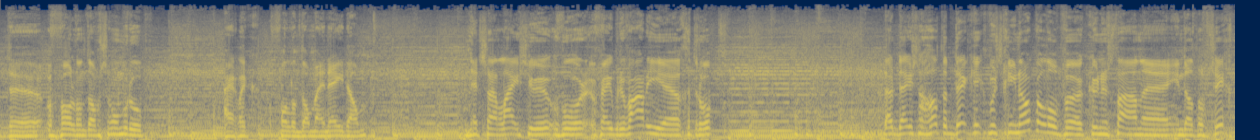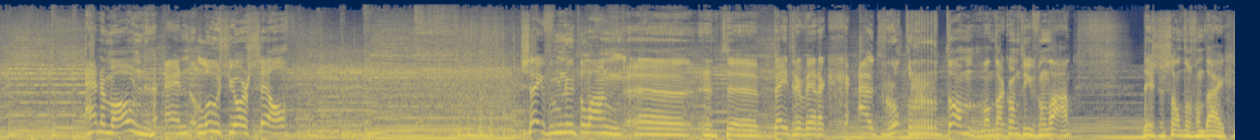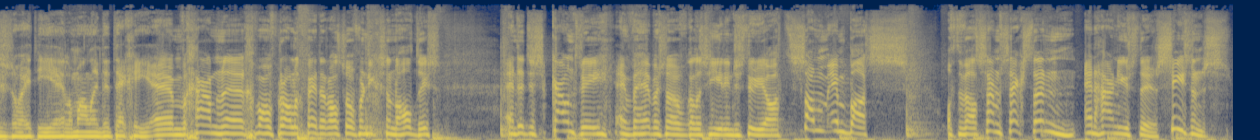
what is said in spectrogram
de Volendamse Omroep... eigenlijk Volendam en Edam... net zijn lijstje voor februari gedropt. Nou, deze had er denk ik misschien ook wel op kunnen staan in dat opzicht. Anemone en Lose Yourself. Zeven minuten lang het betere werk uit Rotterdam. Want daar komt hij vandaan. Deze Sander van Dijk, zo heet hij helemaal in de techie. Uh, we gaan uh, gewoon vrolijk verder alsof er niks aan de hand is. En dit is country. En we hebben zo wel eens hier in de studio Sam en Bas. Oftewel Sam Sexton en haar nieuwste Seasons.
